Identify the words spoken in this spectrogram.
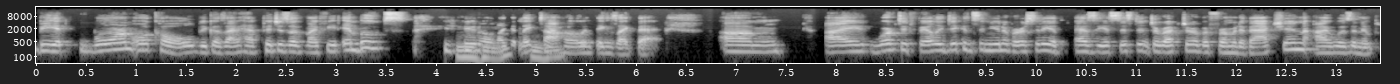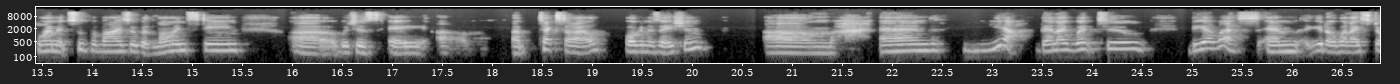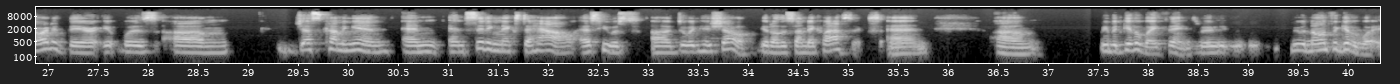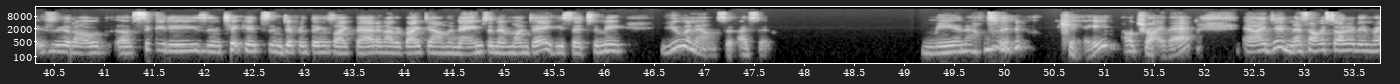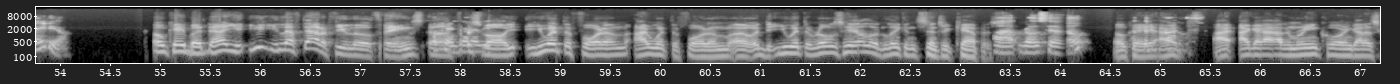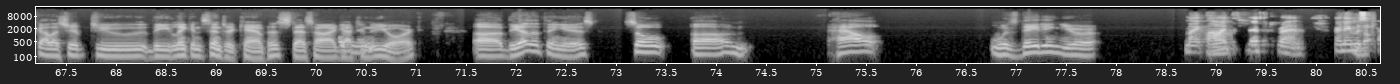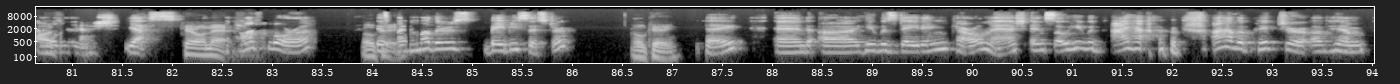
be it warm or cold, because I have pictures of my feet in boots. you mm-hmm. know, like at Lake mm-hmm. Tahoe and things like that. Um, I worked at Fairleigh Dickinson University as the assistant director of affirmative action. I was an employment supervisor with Lowenstein, uh, which is a, um, a textile organization. Um, and yeah, then I went to BLS. And, you know, when I started there, it was um, just coming in and, and sitting next to Hal as he was uh, doing his show, you know, the Sunday Classics. And um, we would give away things. We, we were known for giveaways, you know, uh, CDs and tickets and different things like that. And I would write down the names. And then one day he said to me, You announce it. I said, Me announce it? okay, I'll try that. And I did. And that's how I started in radio. Okay, but now you you, you left out a few little things. Uh, okay, uh, first of all, you went to Fordham. I went to Fordham. Uh, you went to Rose Hill or Lincoln Center campus? Uh, Rose Hill. Okay, I, I I got out of the Marine Corps and got a scholarship to the Lincoln Center campus. That's how I got okay. to New York. Uh, the other thing is, so um, Hal was dating your my aunt's best friend. Her name is Carol aunt, Nash. Yes, Carol Nash. My aunt Flora okay. is my mother's baby sister. Okay. Okay. And uh, he was dating Carol Nash. And so he would, I have, I have a picture of him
